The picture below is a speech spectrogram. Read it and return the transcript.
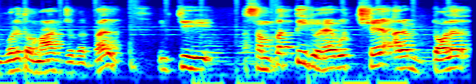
बोले तो मार्क जुकरबर्ग, की संपत्ति जो है वो छह अरब डॉलर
